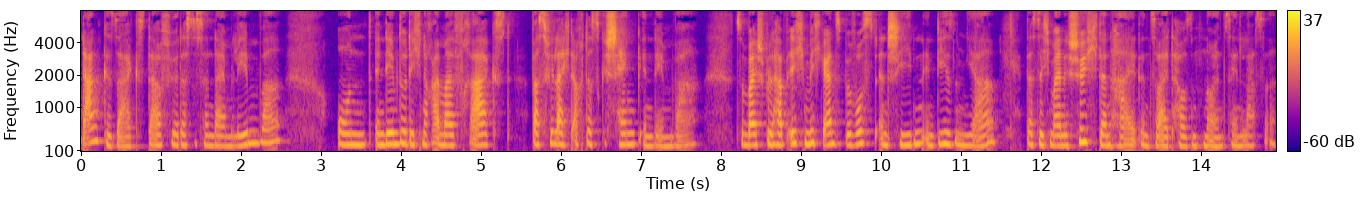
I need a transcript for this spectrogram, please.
Danke sagst dafür, dass es in deinem Leben war und indem du dich noch einmal fragst, was vielleicht auch das Geschenk in dem war. Zum Beispiel habe ich mich ganz bewusst entschieden in diesem Jahr, dass ich meine Schüchternheit in 2019 lasse.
